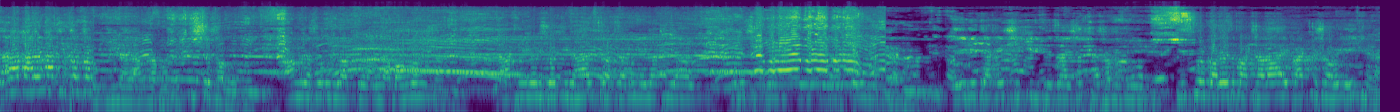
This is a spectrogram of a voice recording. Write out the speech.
যারা পারেন না কীর্তন করবেন আমরা বিশ্ব সমিতি আমরা সবুজ রক্ত রান্না বঙ্গন শান্তি। লাঠি ঐশ্বরী ঢাল চর্চা লাঠি আল। এই বিদ্যাকে স্বীকৃতি চাই শিক্ষা সমিতি স্কুল কলেজ পাঠশালায় পাঠ্য সহ এই খেলা।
